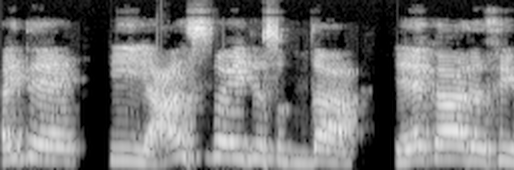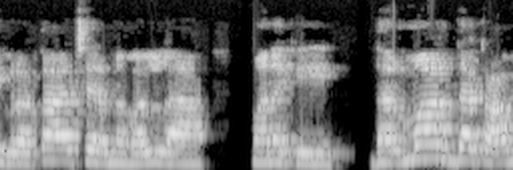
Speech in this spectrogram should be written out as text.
అయితే ఈ ఆశ్వైజ శుద్ధ ఏకాదశి వ్రతాచరణ వల్ల మనకి ధర్మార్థ కామ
